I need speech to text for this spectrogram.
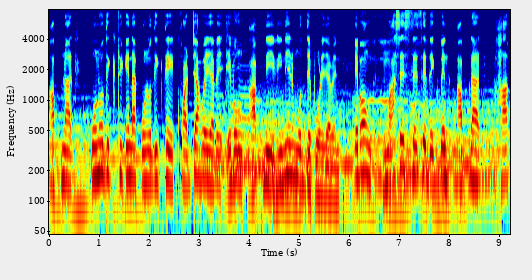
আপনার কোনো দিক থেকে না কোনো দিক থেকে খরচা হয়ে যাবে এবং আপনি ঋণের মধ্যে পড়ে যাবেন এবং মাসের শেষে দেখবেন আপনার হাত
